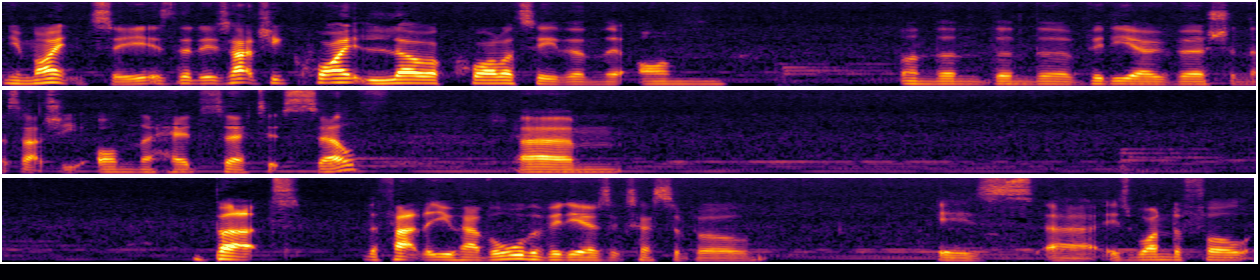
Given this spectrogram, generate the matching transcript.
you might see, is that it's actually quite lower quality than the on the, than the video version that's actually on the headset itself. Um, but the fact that you have all the videos accessible is uh, is wonderful,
